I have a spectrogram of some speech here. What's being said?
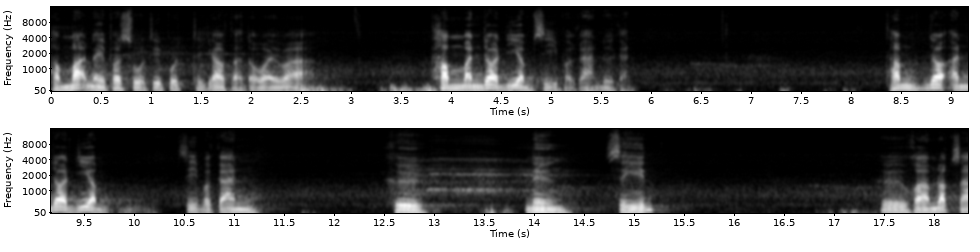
ธรรมะในพระสูตรที่พุทธเจ้าตรัสเอาไว้ว่าทำมันยอดเยี่ยมสี่ประการด้วยกันทำยอดอันยอดเยี่ยมสี่ประการ คือหนึ่งศีล คือความรักษา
